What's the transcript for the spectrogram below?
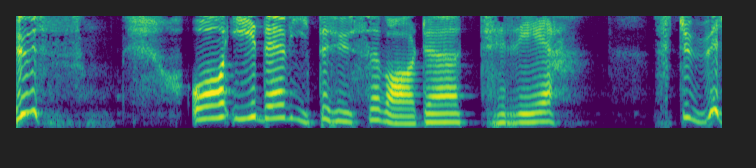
hus. Og i det hvite huset var det tre stuer.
